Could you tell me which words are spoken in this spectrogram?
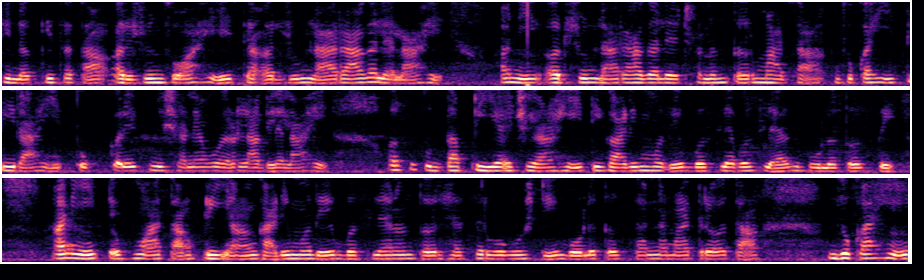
की नक्कीच आता अर्जुन जो आहे त्या अर्जुनला राग आलेला आहे. आणि अर्जुनला राग आल्याच्यानंतर माझा जो काही तीर आहे तो करेक्ट निशाण्यावर लागलेला आहे. असं सुद्धा प्रिया जी आहे ती गाडीमध्ये बसल्या बसल्याच बोलत असते. आणि तेव्हा आता प्रिया गाडीमध्ये बसल्यानंतर ह्या सर्व गोष्टी बोलत असताना मात्र आता जो काही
